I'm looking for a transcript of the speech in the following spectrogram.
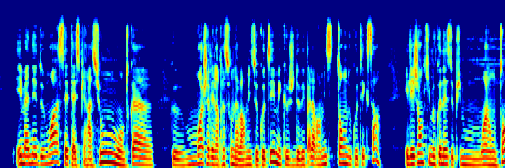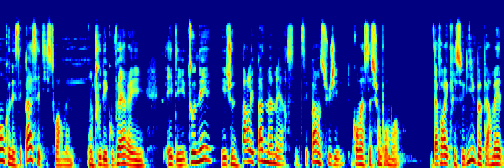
émanait de moi cette aspiration, ou en tout cas que moi j'avais l'impression de l'avoir mise de côté, mais que je devais pas l'avoir mise tant de côté que ça. Et les gens qui me connaissent depuis moins longtemps connaissaient pas cette histoire même, ont tout découvert et étaient étonnés. Et je ne parlais pas de ma mère, c'est pas un sujet de conversation pour moi. D'avoir écrit ce livre me permet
